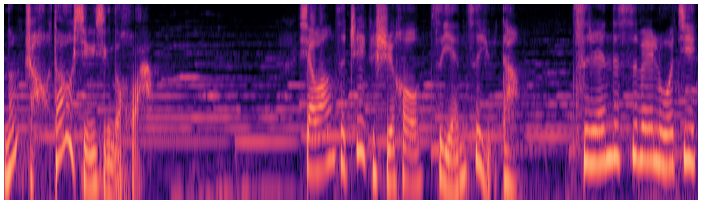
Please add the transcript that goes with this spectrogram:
能找到星星的话。小王子这个时候自言自语道：“此人的思维逻辑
